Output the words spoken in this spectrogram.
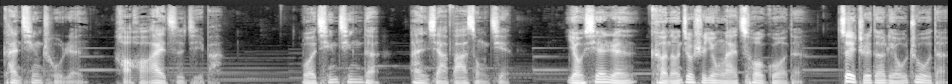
看清楚人，好好爱自己吧。我轻轻地按下发送键。有些人可能就是用来错过的，最值得留住的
